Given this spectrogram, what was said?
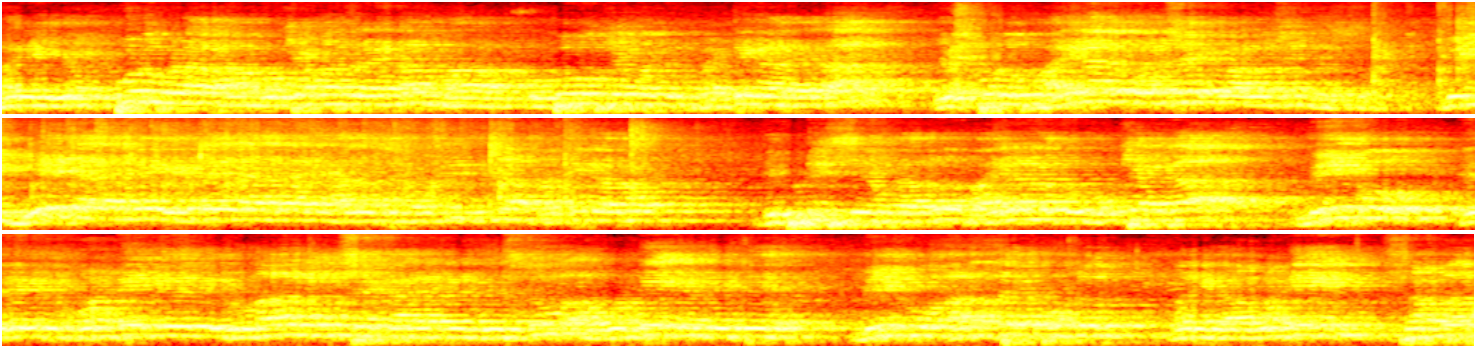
మరి ఎప్పుడు కూడా మా ముఖ్యమంత్రి అయినా మా ఉప ముఖ్యమంత్రి భట్టి గారైనా ఎప్పుడు మహిళల గురించే ఎక్కువ ఆలోచన చేస్తుంది. మీరు ఏ చేయాలి ఎట్లా చేయాలి అనే ఆలోచన ఉంది. నిన్న భట్టి గారు డిప్యూటీ సీఎం గారు మహిళలకు ముఖ్యంగా మీకు ఏదైతే వడ్డీ లేని రుణాలు ఇచ్చే కార్యక్రమం చేస్తూ ఆ వడ్డీ ఏదైతే మీకు అంతకుముందు మరి ఆ వడ్డీ సంబంధం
